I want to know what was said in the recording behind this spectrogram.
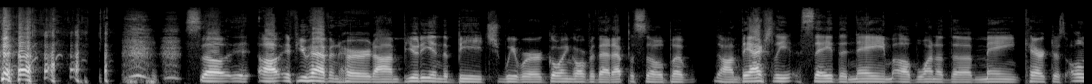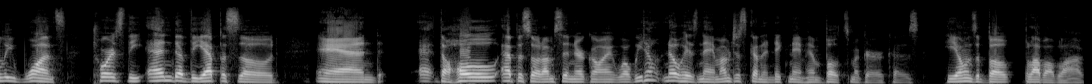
so uh, if you haven't heard on beauty and the beach we were going over that episode but um, they actually say the name of one of the main characters only once towards the end of the episode. And at the whole episode i'm sitting there going well we don't know his name. I'm just going to nickname him boatsmager because he owns a boat blah blah blah.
